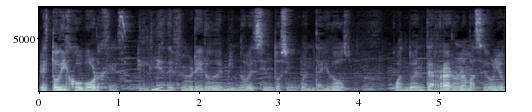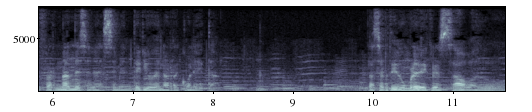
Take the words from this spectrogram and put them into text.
Esto dijo Borges el 10 de febrero de 1952 cuando enterraron a Macedonio Fernández en el cementerio de la Recoleta. La certidumbre de que el sábado,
